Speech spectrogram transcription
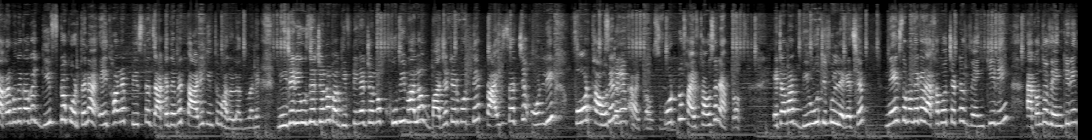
টাকার মধ্যে কাউকে গিফটও করতে না এই ধরনের পিসটা যাকে দেবে তারই কিন্তু ভালো লাগবে। মানে নিজের ইউজের জন্য বা গিফটিংয়ের জন্য খুবই ভালো। বাজেটের মধ্যে প্রাইস যাচ্ছে অনলি ফোর থাউজেন্ড থেকে 5,000 four two five thousand approx এটা আমার বিউটিফুল লেগেছে। নেক্সট তোমাদেরকে দেখাবো হচ্ছে একটা ভেঙ্কি রিং এখন তো ভেঙ্কি রিং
